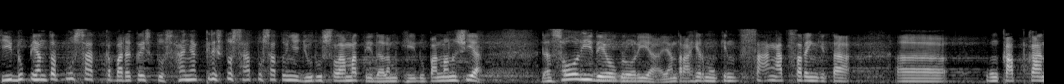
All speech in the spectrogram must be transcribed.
hidup yang terpusat kepada Kristus, hanya Kristus satu-satunya juru selamat di dalam kehidupan manusia. Dan soli deo gloria, yang terakhir mungkin sangat sering kita uh, ungkapkan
